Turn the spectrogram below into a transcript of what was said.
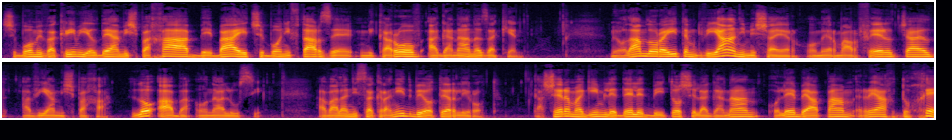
שבו מבקרים ילדי המשפחה בבית שבו נפטר זה מקרוב הגנן הזקן. מעולם לא ראיתם גבייה, אני משער, אומר מר פרלצ'יילד, אבי המשפחה. לא אבא, עונה לוסי. אבל אני סקרנית ביותר לראות. כאשר הם מגיעים לדלת ביתו של הגנן, עולה באפם ריח דוחה,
